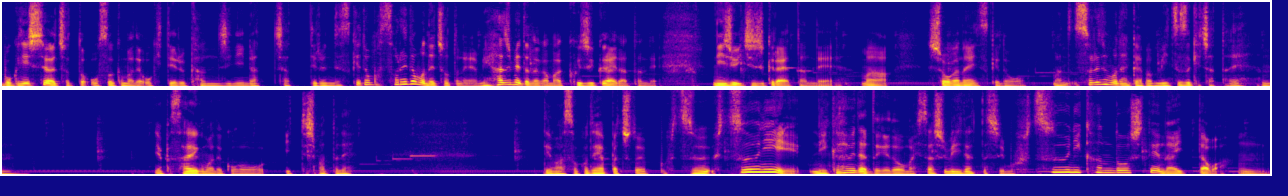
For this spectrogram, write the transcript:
僕にしてはちょっと遅くまで起きてる感じになっちゃってるんですけど、まあそれでもね、ちょっとね、見始めたのがまあ9時くらいだったんで、21時くらいだったんで、まあ、しょうがないですけど、まあそれでもなんかやっぱ見続けちゃったね。うん。やっぱ最後までこう、行ってしまったね。で、まあそこでやっぱちょっと普通、普通に2回目だったけど、まあ久しぶりだったし、もう普通に感動して泣いたわ。うん。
